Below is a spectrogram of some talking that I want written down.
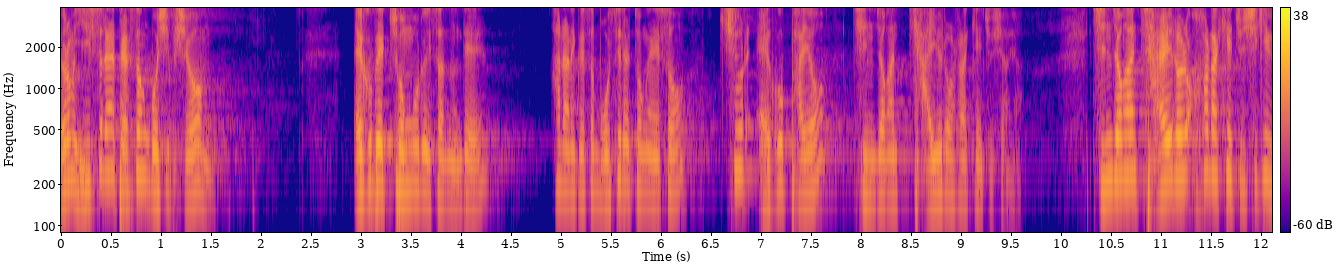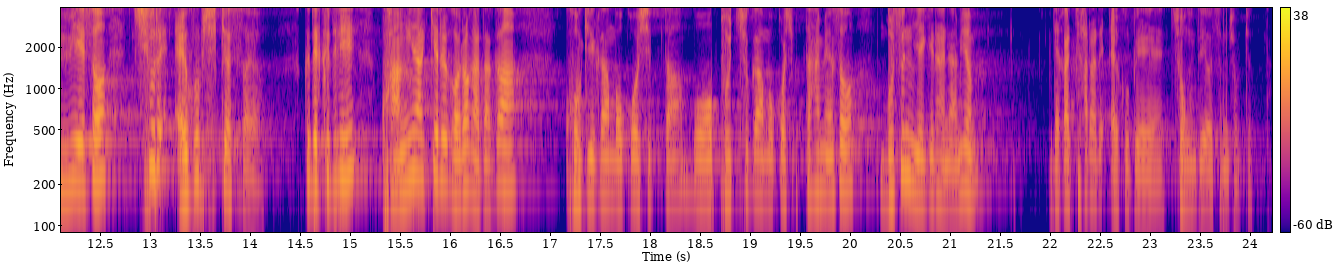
여러분 이스라엘 백성 보십시오. 애굽의 종으로 있었는데 하나님께서 모세를 통해서 출애굽하여 진정한 자유를 허락해 주셔요. 진정한 자유를 허락해 주시기 위해서 출애굽 시켰어요. 근데 그들이 광야길을 걸어가다가 고기가 먹고 싶다, 뭐 부추가 먹고 싶다 하면서 무슨 얘기를 하냐면 내가 차라리 애굽에 종되었으면 좋겠다.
